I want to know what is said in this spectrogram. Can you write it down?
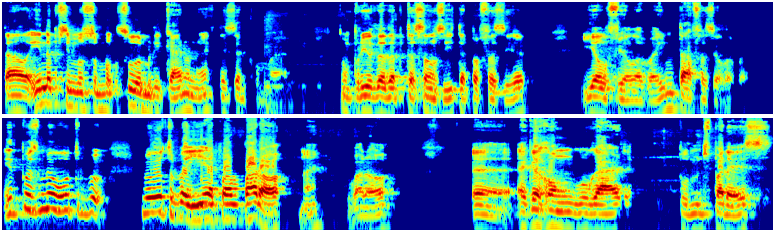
tal. E ainda por cima o sul- sul-americano, né, que tem sempre uma, um período de adaptaçãozita para fazer, e ele fê-la bem, está a fazê-la bem. E depois o meu outro, o meu outro Bahia é para o Baró, né? O Baró eh, agarrou um lugar, pelo menos parece,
